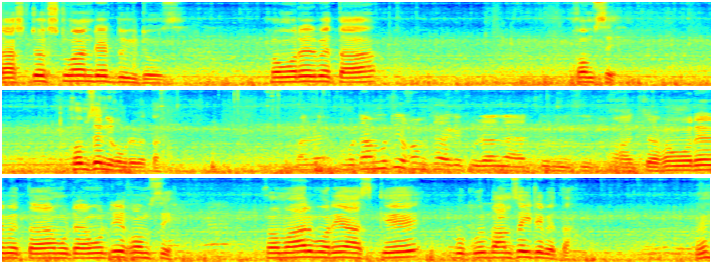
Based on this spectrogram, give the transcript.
রাস্টক্স টু হান্ড্রেড দুই ডোজ কোমরের ব্যথা কমছে। কমছে নি কোমরের ব্যথা? মানে মোটামুটি কমছে আগে আচ্ছা কোমরের ব্যথা মোটামুটি কমছে। কমার পরে আজকে বুকুর বাম সাইডে ব্যথা। হ্যাঁ?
